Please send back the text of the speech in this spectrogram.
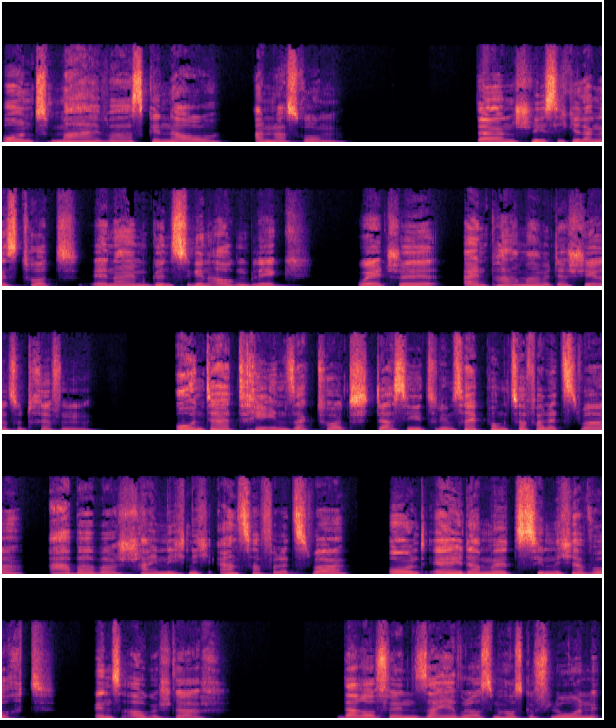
Und mal war es genau andersrum. Dann schließlich gelang es Todd, in einem günstigen Augenblick, Rachel ein paar Mal mit der Schere zu treffen. Unter Tränen sagt Todd, dass sie zu dem Zeitpunkt zwar verletzt war, aber wahrscheinlich nicht ernsthaft verletzt war und er ihr damit ziemlicher Wucht ins Auge stach. Daraufhin sei er wohl aus dem Haus geflohen,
